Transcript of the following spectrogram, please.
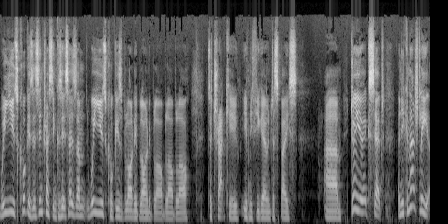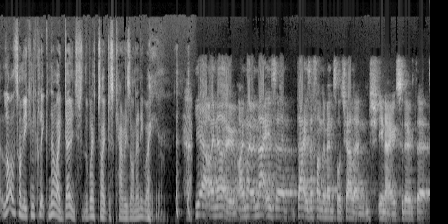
We use cookies. It's interesting because it says um, we use cookies, blah, blah, blah, blah, blah, blah, to track you, even if you go into space. Um, do you accept? And you can actually, a lot of the time, you can click no, I don't. The website just carries on anyway. yeah, I know, I know, and that is a that is a fundamental challenge. You know, sort of that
